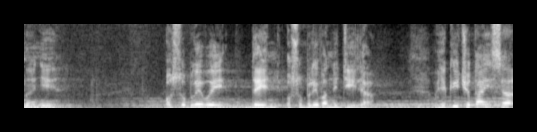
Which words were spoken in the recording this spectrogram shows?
нині особливий день, особлива неділя, в якій читається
